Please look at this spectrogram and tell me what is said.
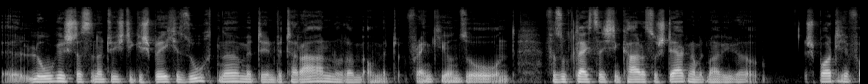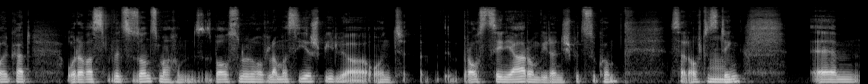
äh, logisch, dass er natürlich die Gespräche sucht, ne, mit den Veteranen oder auch mit Frankie und so und versucht gleichzeitig den Kader zu stärken, damit man wieder sportlich Erfolg hat. Oder was willst du sonst machen? Brauchst du nur noch auf La Masia Spieler und brauchst zehn Jahre, um wieder in die Spitze zu kommen. ist halt auch das Ding. Ähm,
